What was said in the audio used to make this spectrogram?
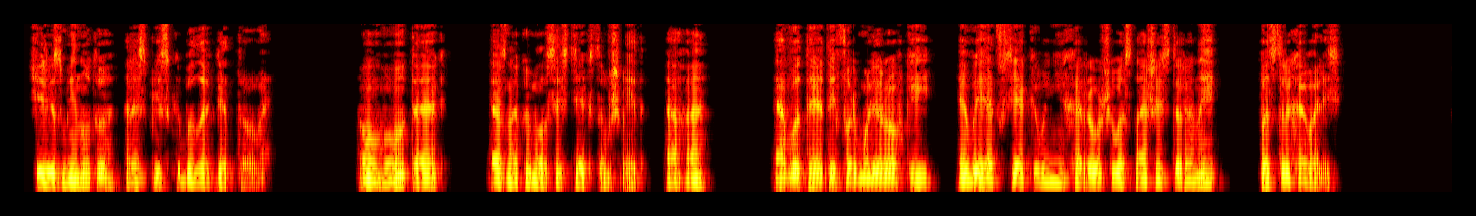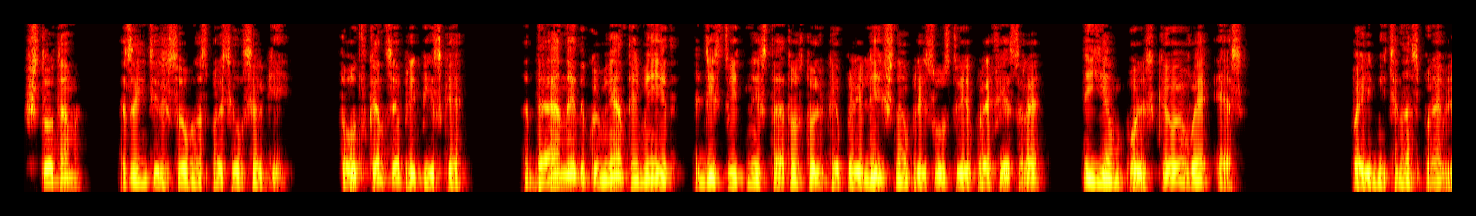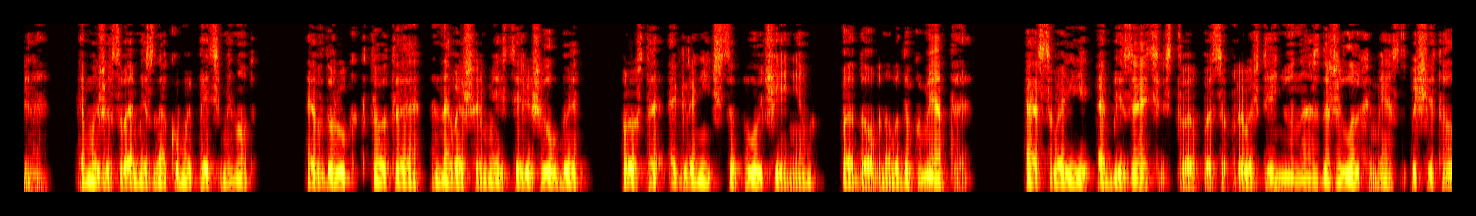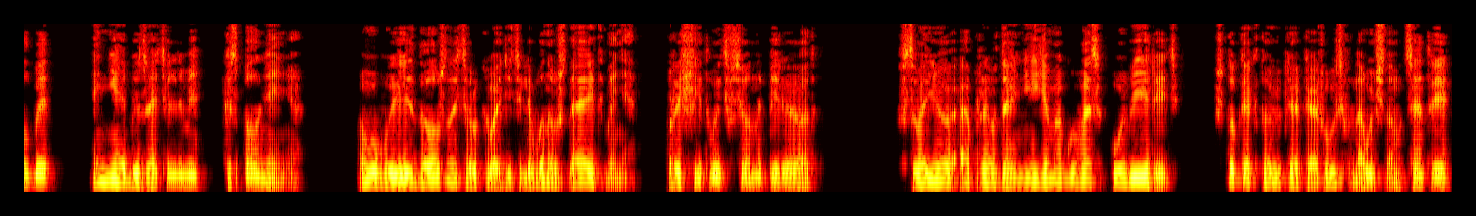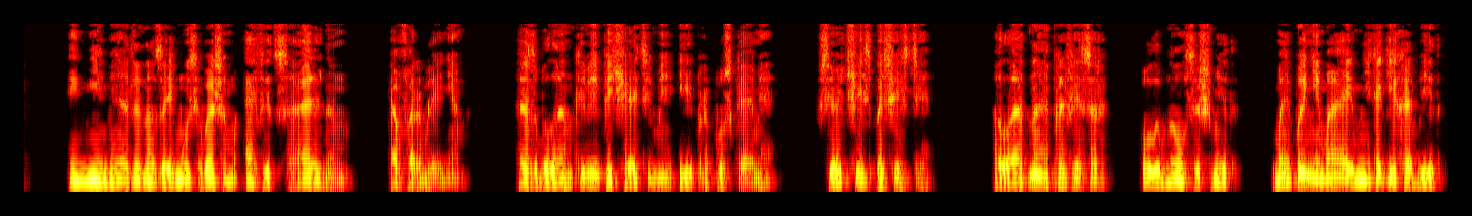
Через минуту расписка была готова. «Угу, так», — ознакомился с текстом Шмидт. «Ага. А вот этой формулировкой вы от всякого нехорошего с нашей стороны подстраховались. «Что там?» – заинтересованно спросил Сергей. «Тут в конце приписка. Данный документ имеет действительный статус только при личном присутствии профессора Емпольского В.С. Поймите нас правильно, мы же с вами знакомы пять минут. Вдруг кто-то на вашем месте решил бы просто ограничиться получением подобного документа, а свои обязательства по сопровождению нас до жилых мест посчитал бы необязательными к исполнению. Увы, должность руководителя вынуждает меня просчитывать все наперед. В свое оправдание я могу вас уверить, что как только окажусь в научном центре, немедленно займусь вашим официальным оформлением. С бланками, печатями и пропусками. Все честь по чести. Ладно, профессор, улыбнулся Шмидт. Мы понимаем, никаких обид.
